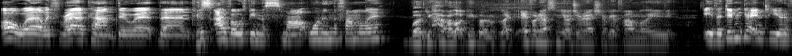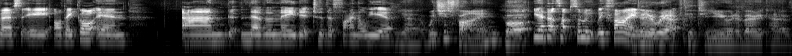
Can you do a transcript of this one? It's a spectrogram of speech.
oh well, if Retta can't do it, then Because I've always been the smart one in the family. Well, you have a lot of people, like everyone else in your generation of your family. Either didn't get into university or they got in and never made it to the final year. Yeah, which is fine, but Yeah, that's absolutely fine. they reacted to you in a very kind of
